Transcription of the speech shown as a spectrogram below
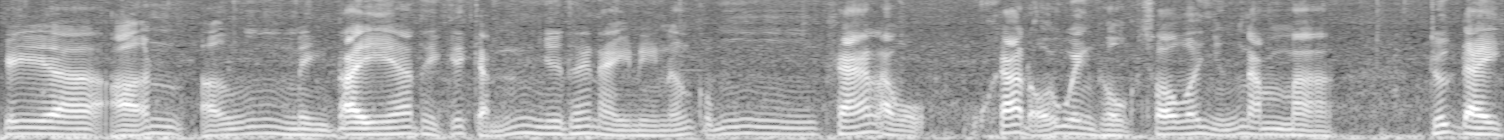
cái ờ, ở ở miền tây á, thì cái cảnh như thế này thì nó cũng khá là một khá đổi quen thuộc so với những năm mà trước đây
